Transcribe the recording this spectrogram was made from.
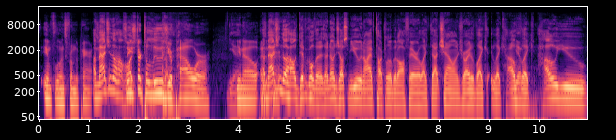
the influence from the parents. Imagine though how so you start to lose your power. Yeah. You know. Imagine though how difficult that is. I know Justin, you and I have talked a little bit off air, like that challenge, right? Of like, like how, Yep. like how you,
